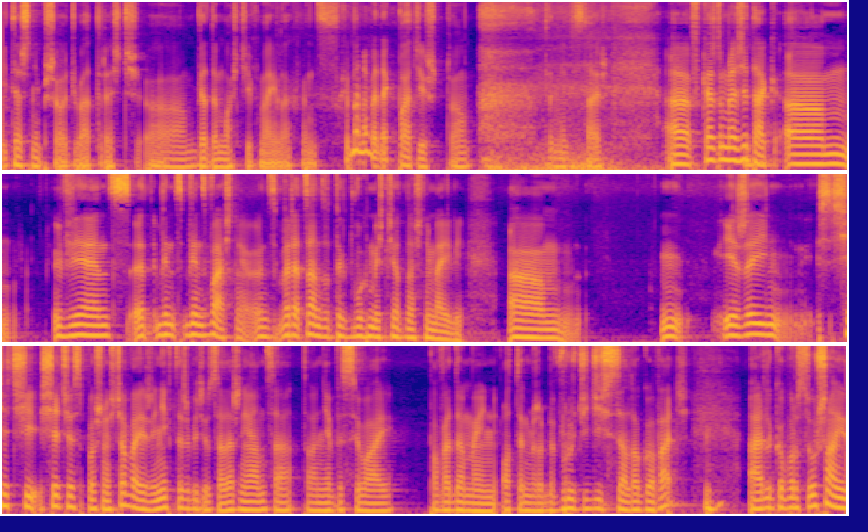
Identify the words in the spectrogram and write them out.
I też nie przychodziła treść um, wiadomości w mailach, więc chyba nawet jak płacisz, to, to nie dostajesz. E, w każdym razie tak, um, więc, e, więc, więc właśnie, więc wracając do tych dwóch myśli odnośnie maili. Um, jeżeli sieci, sieć społecznościowa, jeżeli nie chcesz być uzależniająca, to nie wysyłaj powiadomień o tym, żeby wrócić i się zalogować, Mhm. ale tylko po prostu uszanuj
